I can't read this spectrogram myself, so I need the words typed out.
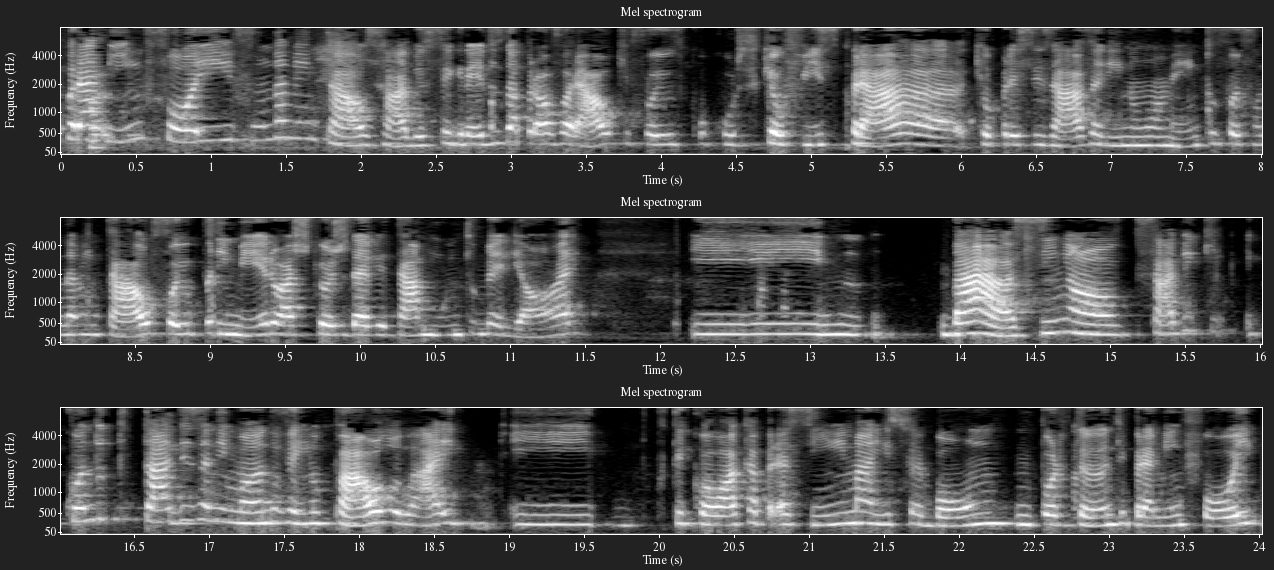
para mim, foi fundamental, sabe? Os segredos da prova oral, que foi o curso que eu fiz para que eu precisava ali no momento, foi fundamental. Foi o primeiro, acho que hoje deve estar muito melhor. E, bah, assim, ó, sabe que quando tu tá desanimando, vem o Paulo lá e, e te coloca para cima, isso é bom, importante, para mim foi.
